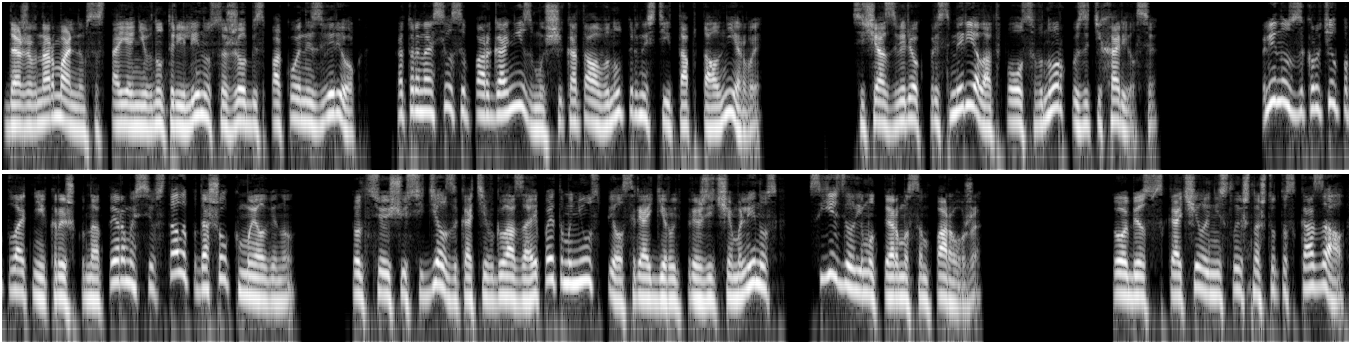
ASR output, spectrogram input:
Даже в нормальном состоянии внутри Линуса жил беспокойный зверек, который носился по организму, щекотал внутренности и топтал нервы. Сейчас зверек присмирел, отполз в норку и затихарился. Линус закрутил поплотнее крышку на термосе, встал и подошел к Мелвину. Тот все еще сидел, закатив глаза, и поэтому не успел среагировать, прежде чем Линус съездил ему термосом по роже. Тобиас вскочил и неслышно что-то сказал,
